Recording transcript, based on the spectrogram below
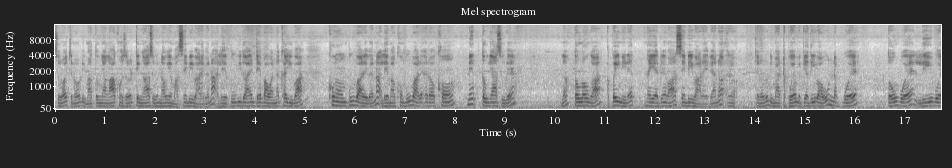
ဆိုတော့ကျွန်တော်တို့ဒီမှာ3ည5ခွန်ဆိုတော့တင်5ဆိုရင်နောက်ရက်မှာဆင်းပေးပါတယ်ဗျာနော်အလဲပူးပြီးသွားရင်ဒဲပါဝါနှစ်ခတ်ယူပါခွန်ပူးပါတယ်ဗျာနော်အလဲမှာခွန်ပူးပါတယ်အဲ့တော့ခွန်နဲ့3ညဆိုတဲ့နော်သုံးလုံးကအပိတ်အနေနဲ့နှစ်ရက်အတွင်းမှာဆင်းပေးပါတယ်ဗျာနော်အဲ့တော့ ကျွန်တော်တို့ဒီမှာတပွဲမပြတ်သေးပါဘူးနှစ်ပွဲ3ပွဲ4ပွဲ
